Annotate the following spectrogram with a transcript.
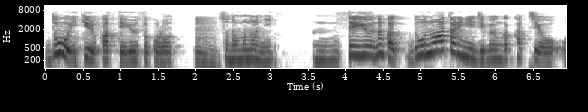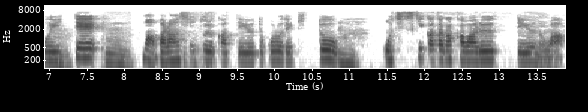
どう生きるかっていうところうん。そのものに、うん、っていう、なんか、どのあたりに自分が価値を置いて、うん。まあ、バランスを取るかっていうところできっと、うん落ち着き方が変わるっていうのは、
